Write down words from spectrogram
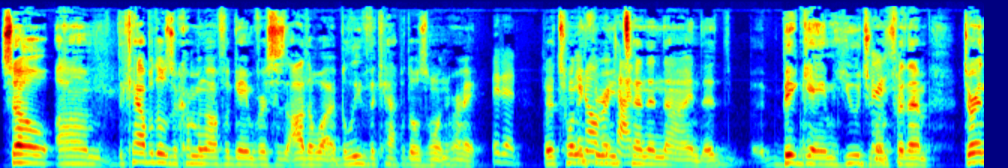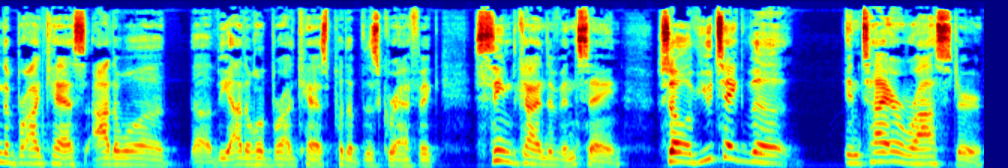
So, um, the Capitals are coming off a game versus Ottawa. I believe the Capitals won, right? They did. They're 23 10 and 9. The big game, huge win for them. During the broadcast, Ottawa, uh, the Ottawa broadcast put up this graphic. Seemed kind of insane. So if you take the entire roster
